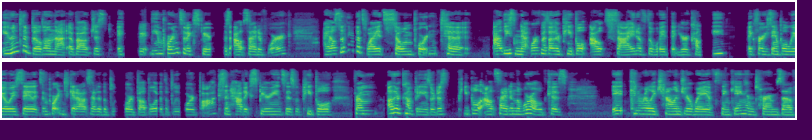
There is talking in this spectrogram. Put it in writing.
even to build on that about just the importance of experiences outside of work, I also think that's why it's so important to at least network with other people outside of the way that you're company like, for example, we always say it's important to get outside of the blue board bubble or the Blueboard box and have experiences with people from other companies or just people outside in the world because it can really challenge your way of thinking in terms of,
